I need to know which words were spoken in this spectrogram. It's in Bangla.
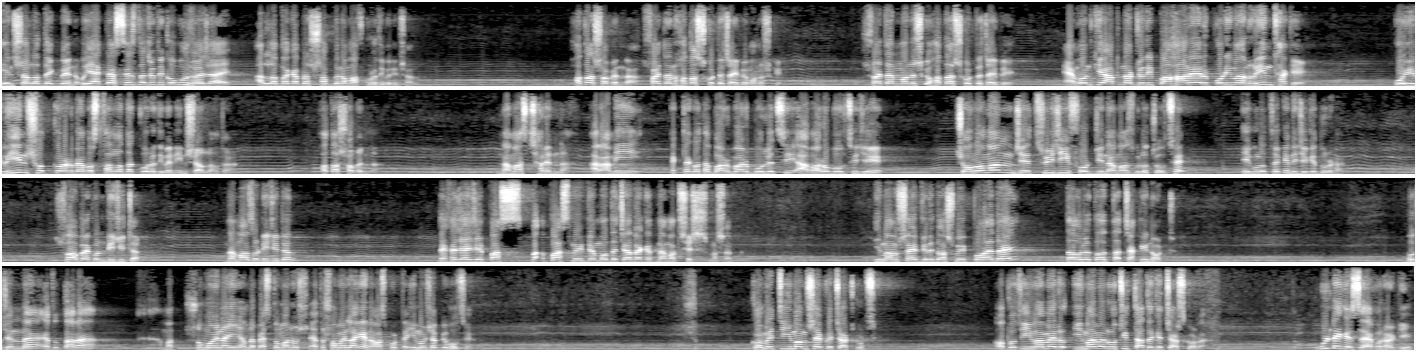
ইনশাল্লাহ দেখবেন, ওই একটা সেজদা যদি কবুল হয়ে যায়, আল্লাহ পাক আপনার সব গুণা মাফ করে দিবেন ইনশাল্লাহ হতাশ হবেন না। শয়তান হতাশ করতে চাইবে মানুষকে। শয়তান মানুষকে হতাশ করতে চাইবে। এমনকি আপনার যদি পাহাড়ের পরিমাণ ঋণ থাকে, ওই ঋণ শোধ করার ব্যবস্থা আল্লাহ করে দিবেন ইনশাআল্লাহ তাআলা। হতাশ হবেন না। নামাজ ছাড়েন না। আর আমি একটা কথা বারবার বলেছি, আবারও বলছি যে চলমান যে থ্রি জি ফোর জি নামাজগুলো চলছে, এগুলো থেকে নিজেকে দূরে রাখ সব এখন ডিজিটাল নামাজও ডিজিটাল দেখা যায় যে পাঁচ পাঁচ মিনিটের মধ্যে চার রাখাত নামাজ শেষ মাসাল ইমাম সাহেব যদি দশ মিনিট পড়ায় দেয়, তাহলে তো তার চাকরি নট বোঝেন না, এত তারা, আমার সময় নাই, আমরা ব্যস্ত মানুষ, এত সময় লাগে নামাজ পড়তে, ইমাম সাহেবকে বলছে। কমিটি ইমাম সাহেবকে চার্জ করছে। অথচ ইমামের ইমামের উচিত তাদেরকে চার্জ করা। উল্টে গেছে এখন আর কি।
